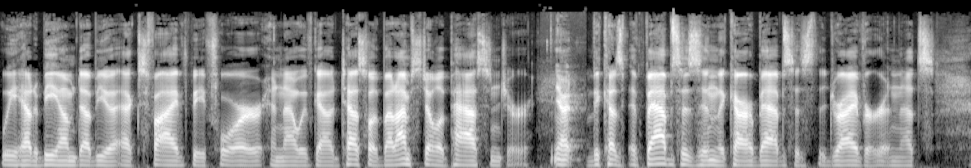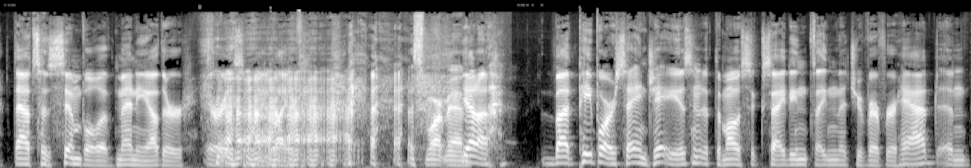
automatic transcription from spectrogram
we had a BMW X5 before, and now we've got a Tesla, but I'm still a passenger. Yeah. Because if Babs is in the car, Babs is the driver, and that's that's a symbol of many other areas of my life. a smart man. Yeah. But people are saying, Jay, isn't it the most exciting thing that you've ever had? And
